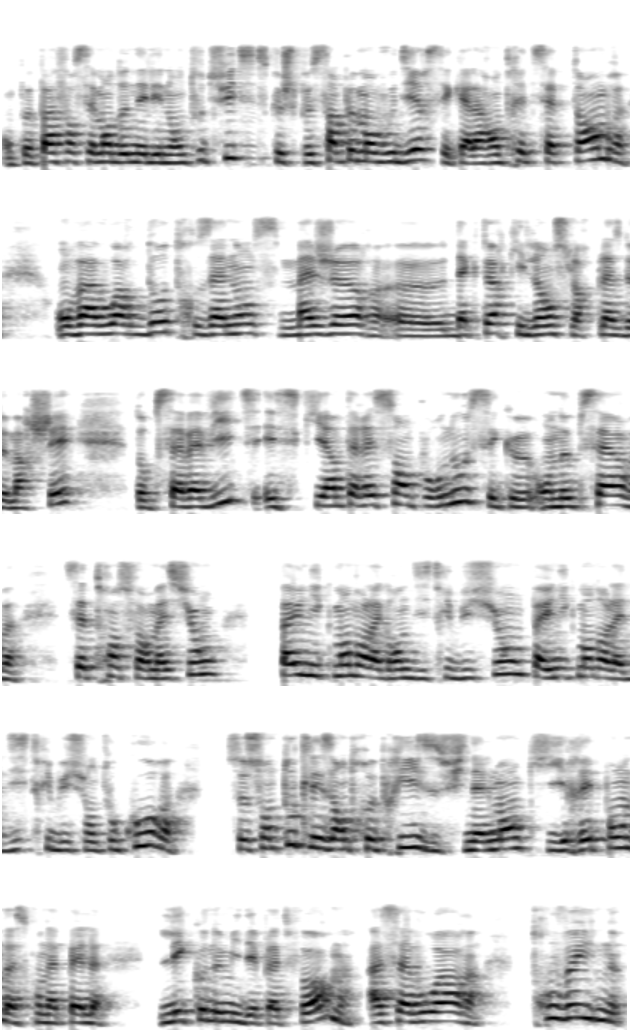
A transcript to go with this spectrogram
On ne peut pas forcément donner les noms tout de suite. Ce que je peux simplement vous dire, c'est qu'à la rentrée de septembre, on va avoir d'autres annonces majeures euh, d'acteurs qui lancent leur place de marché. Donc ça va vite. Et ce qui est intéressant pour nous, c'est qu'on observe cette transformation pas uniquement dans la grande distribution, pas uniquement dans la distribution tout court. Ce sont toutes les entreprises finalement qui répondent à ce qu'on appelle l'économie des plateformes, à savoir trouver une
